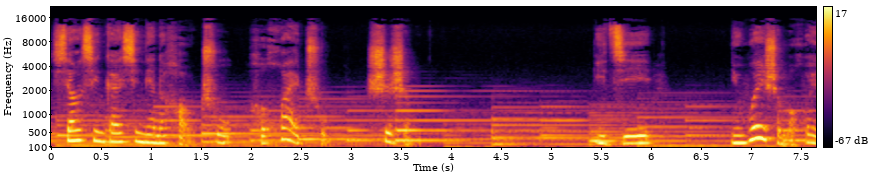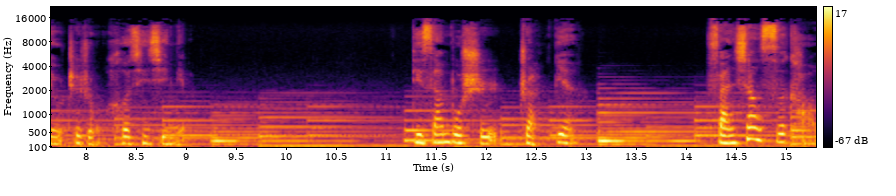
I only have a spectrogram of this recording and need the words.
相信该信念的好处和坏处是什么？以及你为什么会有这种核心信念？第三步是转变，反向思考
